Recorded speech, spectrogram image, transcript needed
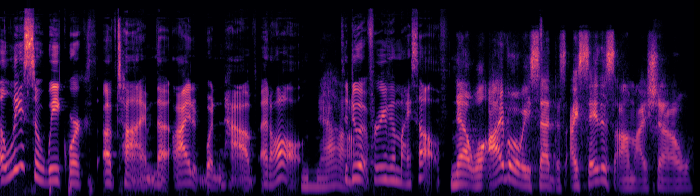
at least a week worth of time that I wouldn't have at all no. to do it for even myself. No, well, I've always said this. I say this on my show.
